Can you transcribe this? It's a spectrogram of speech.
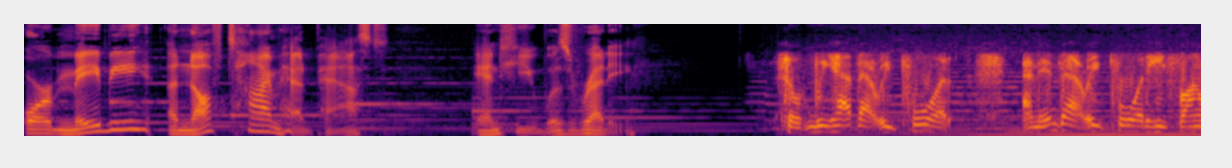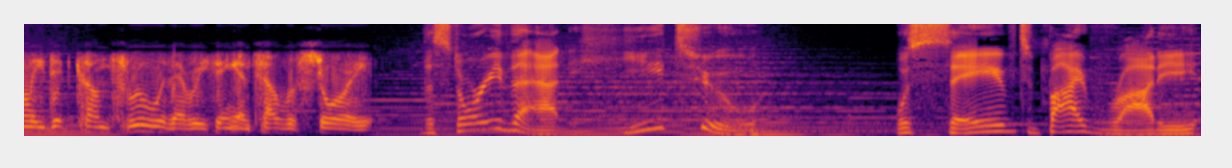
or maybe enough time had passed and he was ready. So we had that report, and in that report, he finally did come through with everything and tell the story. The story that he too was saved by Roddy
